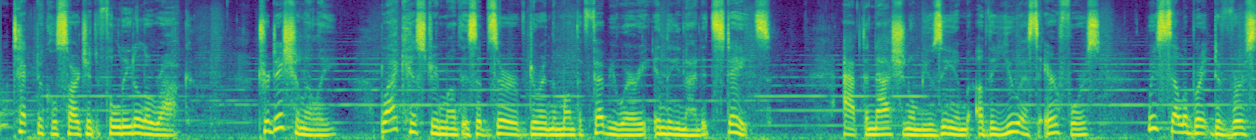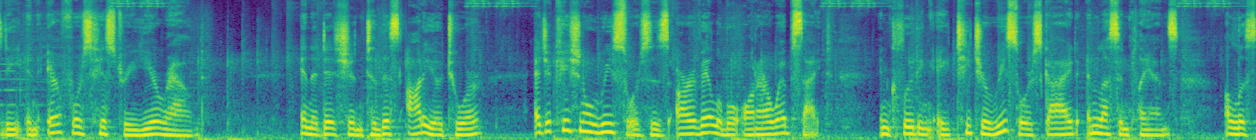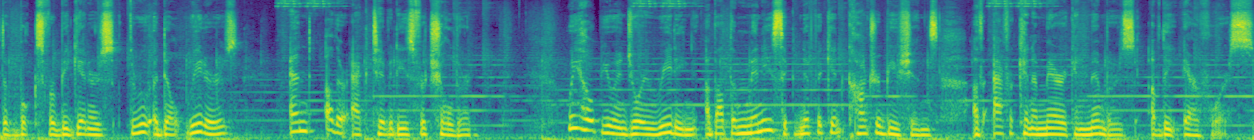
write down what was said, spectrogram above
Technical Sergeant Felita LaRock. Traditionally, Black History Month is observed during the month of February in the United States. At the National Museum of the U.S. Air Force, we celebrate diversity in Air Force history year round. In addition to this audio tour, educational resources are available on our website, including a teacher resource guide and lesson plans, a list of books for beginners through adult readers, and other activities for children. We hope you enjoy reading about the many significant contributions of African American members of the Air Force.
